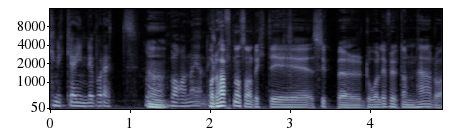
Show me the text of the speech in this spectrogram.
knicka in det på rätt Ja. bana igen. Har Liksom. du haft någon sån riktig superdålig förutom den här då?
